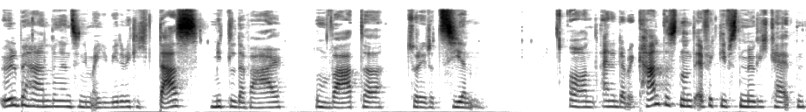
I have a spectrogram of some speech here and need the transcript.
Ölbehandlungen sind im Ayurveda wirklich das Mittel der Wahl, um Vata zu reduzieren. Und eine der bekanntesten und effektivsten Möglichkeiten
